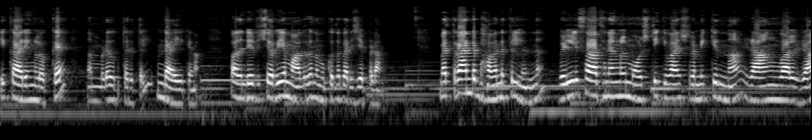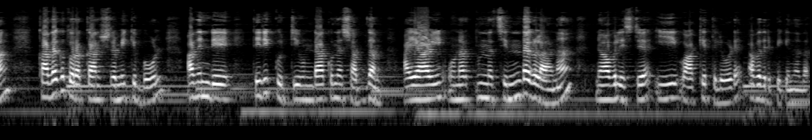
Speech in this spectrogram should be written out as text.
ഇക്കാര്യങ്ങളൊക്കെ നമ്മുടെ ഉത്തരത്തിൽ ഉണ്ടായിരിക്കണം. അപ്പൊ അതിന്റെ ഒരു ചെറിയ മാതൃക നമുക്കൊന്ന് പരിചയപ്പെടാം. മെത്രാന്റെ ഭവനത്തിൽ നിന്ന് വെള്ളി സാധനങ്ങൾ മോഷ്ടിക്കുവാൻ ശ്രമിക്കുന്ന റാങ്വാൾ റാങ് കഥക് തുറക്കാൻ ശ്രമിക്കുമ്പോൾ അതിന്റെ തിരിക്കുറ്റി ഉണ്ടാക്കുന്ന ശബ്ദം അയാളിൽ ഉണർത്തുന്ന ചിന്തകളാണ് നോവലിസ്റ്റ് ഈ വാക്യത്തിലൂടെ അവതരിപ്പിക്കുന്നത്.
